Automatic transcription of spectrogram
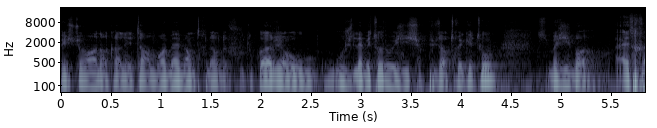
Mais justement, donc en étant moi-même entraîneur de foot ou quoi, où, où j'ai de la méthodologie sur plusieurs trucs et tout, t'imagines, bon, être,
